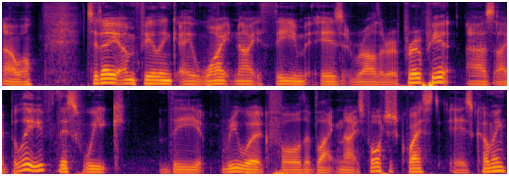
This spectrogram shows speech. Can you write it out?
Oh well. Today I'm feeling a White Knight theme is rather appropriate, as I believe this week the rework for the Black Knight's Fortress quest is coming.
